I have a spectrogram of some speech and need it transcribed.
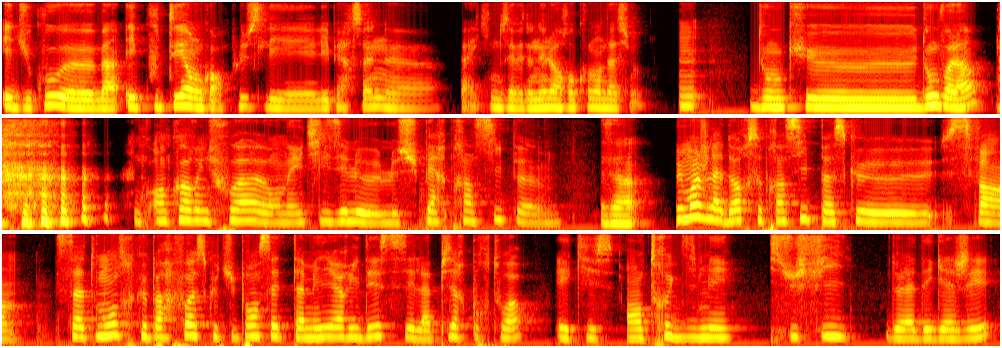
Et du coup, bah, écouter encore plus les, les personnes bah, qui nous avaient donné leurs recommandations. Mm. Donc, donc voilà. donc encore une fois, on a utilisé le, le super principe. Ça. Mais moi, je l'adore ce principe parce que, enfin, ça te montre que parfois, ce que tu penses être ta meilleure idée, c'est la pire pour toi et qui, entre guillemets, il suffit de la dégager.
